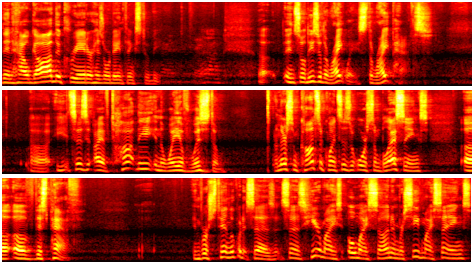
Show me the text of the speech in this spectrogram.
than how God, the Creator, has ordained things to be. Uh, and so these are the right ways, the right paths. Uh, it says, I have taught thee in the way of wisdom. And there's some consequences or some blessings uh, of this path. In verse 10, look what it says. It says, Hear, my, O my son, and receive my sayings,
